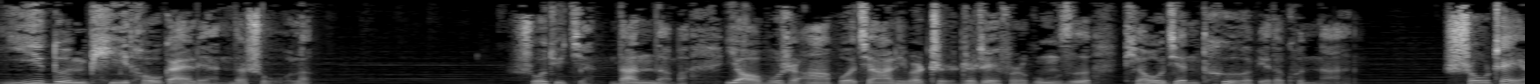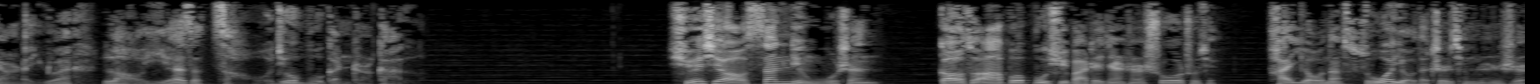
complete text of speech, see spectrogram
一顿劈头盖脸的数了。说句简单的吧，要不是阿伯家里边指着这份工资，条件特别的困难，受这样的冤，老爷子早就不跟这儿干了。学校三令五申，告诉阿伯不许把这件事说出去。还有呢，所有的知情人士，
